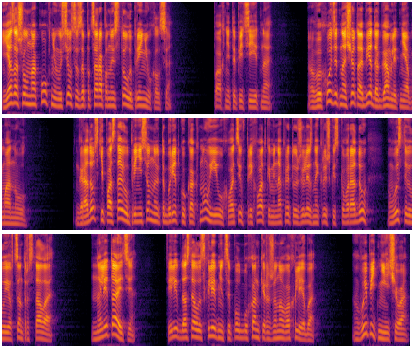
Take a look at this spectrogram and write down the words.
Я зашел на кухню, уселся за поцарапанный стол и принюхался. Пахнет аппетитно. Выходит, насчет обеда Гамлет не обманул. Городовский поставил принесенную табуретку к окну и, ухватив прихватками накрытую железной крышкой сковороду, выставил ее в центр стола. «Налетайте!» Филипп достал из хлебницы полбуханки ржаного хлеба. «Выпить нечего.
